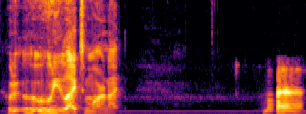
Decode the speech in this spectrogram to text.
Who, who, who do you like tomorrow night? Man,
